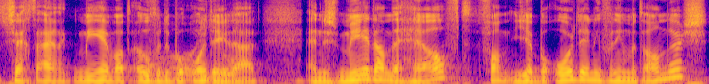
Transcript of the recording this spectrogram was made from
zegt eigenlijk meer wat over oh, de beoordelaar. Joh. En dus meer dan de helft van je beoordeling van iemand anders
